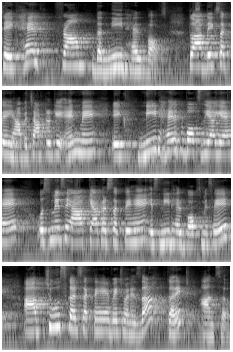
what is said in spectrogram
Take help from the need help box तो आप देख सकते हैं यहाँ पे चैप्टर के एंड में एक नीड हेल्प बॉक्स दिया गया है। उसमें से आप क्या कर सकते हैं? इस नीड हेल्प बॉक्स में से आप चूज़ कर सकते हैं which one is the correct answer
